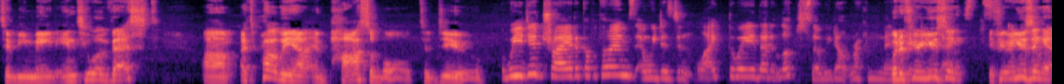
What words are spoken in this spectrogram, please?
to be made into a vest. Um, it's probably not impossible to do. We did try it a couple times, and we just didn't like the way that it looked, so we don't recommend. But if you're using if you're anymore. using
